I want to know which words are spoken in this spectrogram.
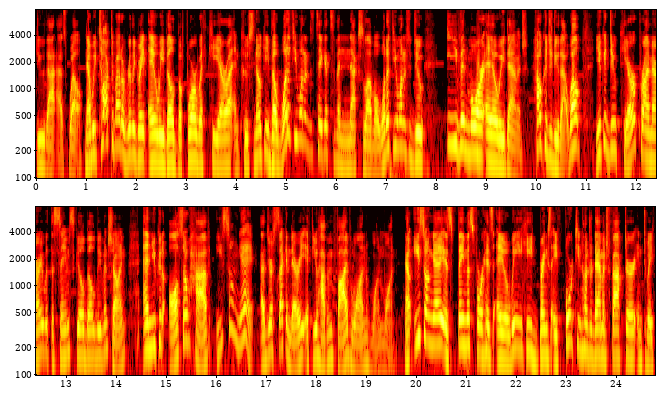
do that as well now we talked about a really great AoE build before with Kiera and Kusunoki but what if you wanted to take it to the next level what if you wanted to do even more AoE damage. How could you do that? Well you could do Kiera primary with the same skill build we've been showing and you could also have Yi Seong-gye as your secondary if you have him 5111 now Yi Seong-gye is famous for his AoE he brings a 1400 damage factor into a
